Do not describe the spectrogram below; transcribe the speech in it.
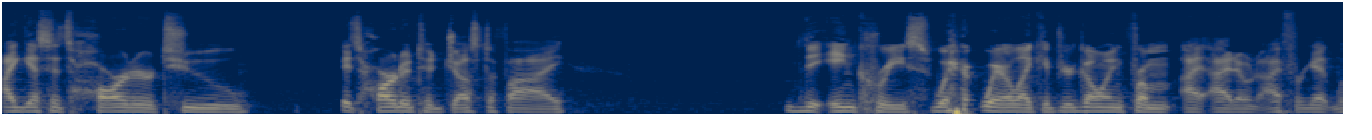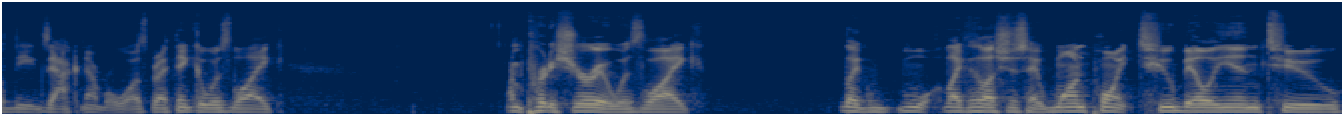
I guess it's harder to it's harder to justify the increase where where like if you're going from I, I don't I forget what the exact number was, but I think it was like I'm pretty sure it was like like like let's just say 1.2 billion to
